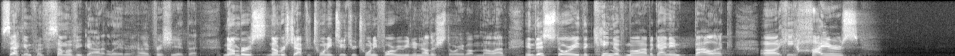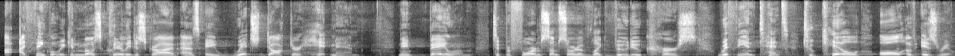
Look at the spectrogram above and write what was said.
Second, some of you got it later. I appreciate that. Numbers, Numbers chapter 22 through 24, we read another story about Moab. In this story, the king of Moab, a guy named Balak, uh, he hires, I think, what we can most clearly describe as a witch doctor hitman named Balaam to perform some sort of like voodoo curse with the intent to kill all of Israel.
